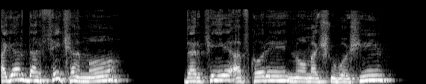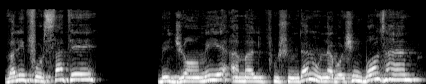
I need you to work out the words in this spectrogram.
اگر در فکر ما در پی افکار نامشروع باشیم ولی فرصت به جامعه عمل پوشوندن اون نباشیم باز هم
